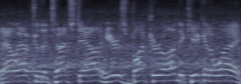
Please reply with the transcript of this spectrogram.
Now after the touchdown, here's Butker on to kick it away.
